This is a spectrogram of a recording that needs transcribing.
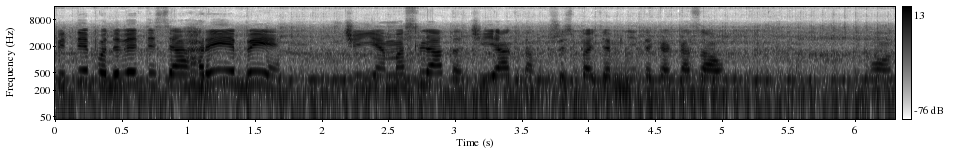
піти подивитися гриби, чи є маслята, чи як там, щось Петя мені таке казав. От.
